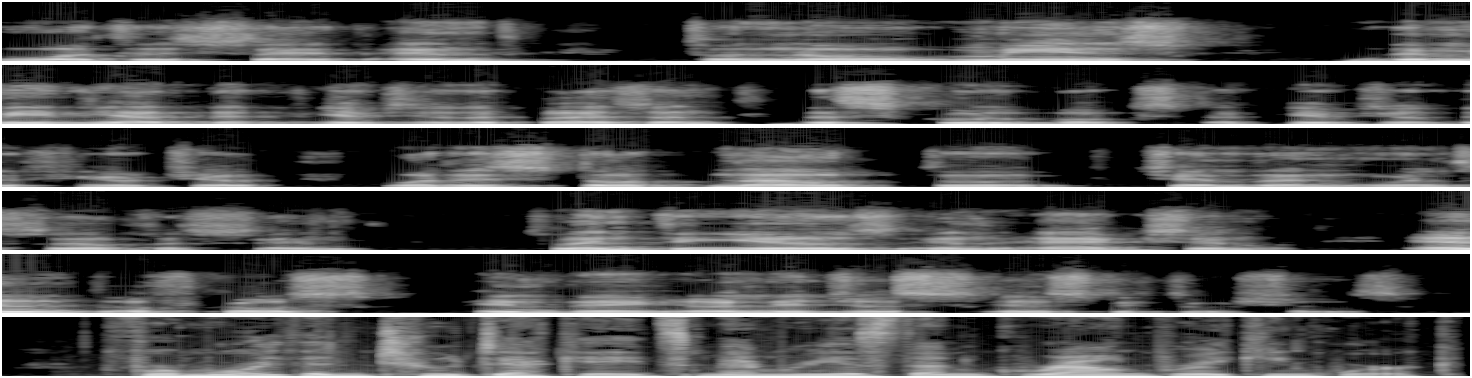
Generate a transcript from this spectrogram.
what is said. And to know means the media that gives you the present, the school books that gives you the future, what is taught now to children will surface in 20 years in action, and of course, in the religious institutions. For more than two decades, MEMRI has done groundbreaking work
